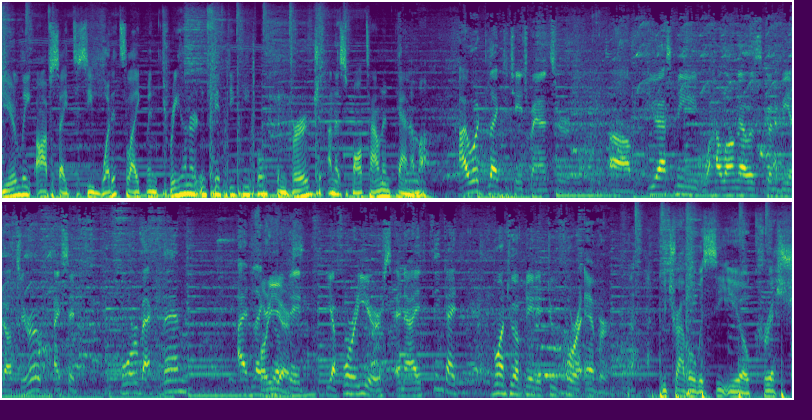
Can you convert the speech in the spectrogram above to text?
yearly offsite to see what it's like when 350 people converge on a small town in Panama. I would like to change my answer. Um, you asked me how long I was going to be at Auth0. I said four back then. I'd like four to years. update. Yeah, four years, and I think I want to update it to forever. We travel with CEO Krish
